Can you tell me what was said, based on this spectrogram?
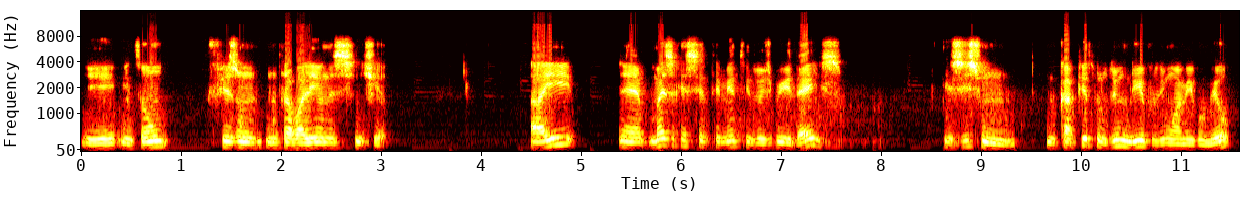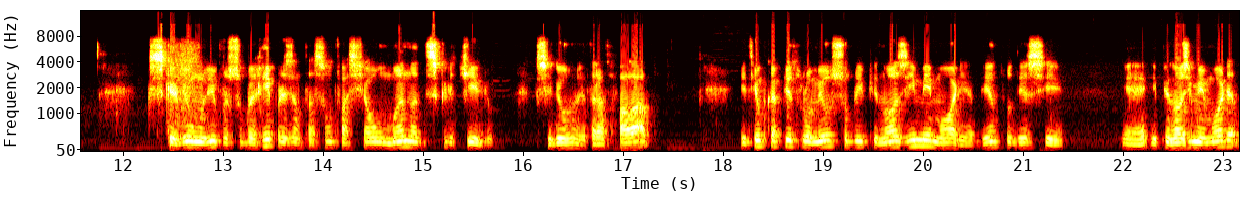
e então fiz um, um trabalhinho nesse sentido. Aí, é, mais recentemente, em 2010, existe um, um capítulo de um livro de um amigo meu, que escreveu um livro sobre representação facial humana descritível, que seria o retrato falado, e tem um capítulo meu sobre hipnose e memória, dentro desse é, hipnose e memória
